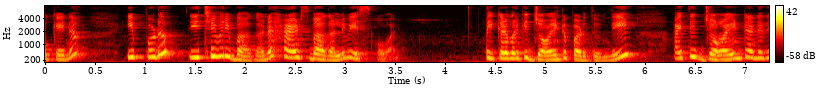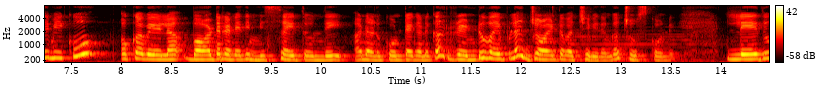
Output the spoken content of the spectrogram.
ఓకేనా? ఇప్పుడు ఈ చివరి భాగాన హ్యాండ్స్ భాగాన్ని వేసుకోవాలి. ఇక్కడ మనకి జాయింట్ పడుతుంది. అయితే జాయింట్ అనేది మీకు ఒకవేళ బార్డర్ అనేది మిస్ అవుతుంది అని అనుకుంటే కనుక రెండు వైపులా జాయింట్ వచ్చే విధంగా చూసుకోండి. లేదు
